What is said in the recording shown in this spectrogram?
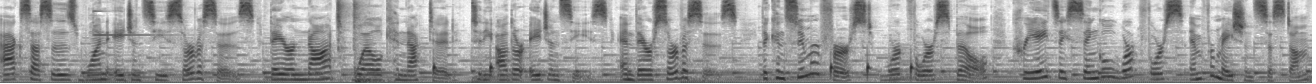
accesses one agency's services, they are not well connected to the other agencies and their services. The Consumer First Workforce Bill creates a single workforce information system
